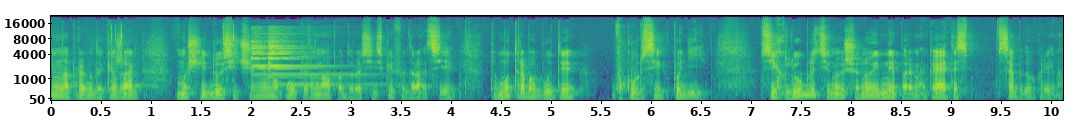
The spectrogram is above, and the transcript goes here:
Ну, на превеликий жаль, ми ще й досі чинимо опір нападу Російської Федерації. Тому треба бути в курсі подій. Всіх люблю, ціную, шаную, не перемикайтесь. Все буде Україна!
